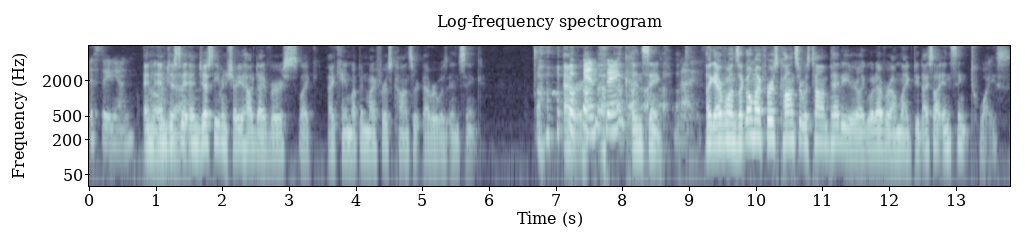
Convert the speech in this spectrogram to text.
a stadium. and Oh, and just to, and just to even show you how diverse like i came up in my first concert ever was NSYNC ever NSYNC. in sync nice. like everyone's like oh my first concert was tom petty or like whatever i'm like dude i saw NSYNC twice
